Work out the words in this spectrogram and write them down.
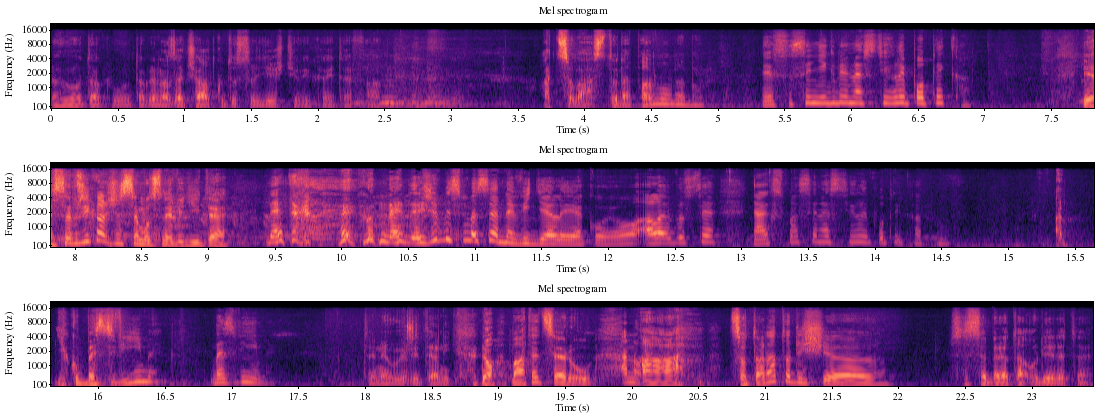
No, no tak, no, tak na začátku to si lidi ještě vykají, to je fakt. A co vás to napadlo, nebo? My jsme si nikdy nestihli potykat. Já jsem říkal, že se moc nevidíte. Ne, tak jako ne, ne, že bychom se neviděli, jako jo, ale prostě nějak jsme si nestihli potykat. No. A jako bez výjimek? Bez výjimek. To je neuvěřitelný. No, máte dceru. Ano. A co ta na to, když uh, se seberete a odjedete?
